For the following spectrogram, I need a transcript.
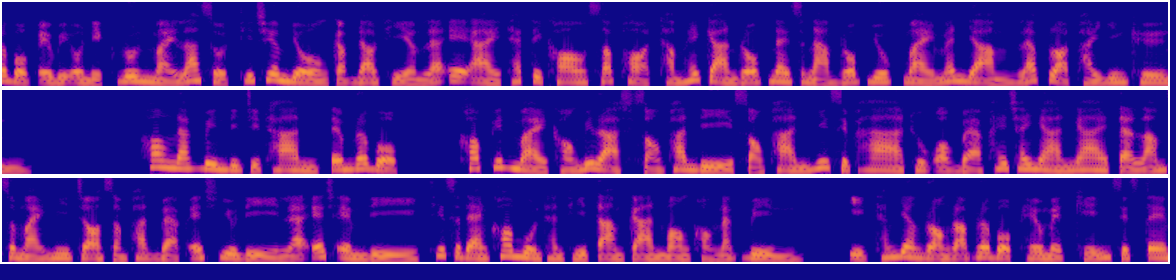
ระบบ Avionic รุ่นใหม่ล่าสุดที่เชื่อมโยงกับดาวเทียมและ AI Tactical Support ทำให้การรบในสนามรบยุคใหม่แม่นยำและปลอดภัยยิ่งขึ้นห้องนักบินดิจิทัล เต็มระบบ คอกพิทใหม่ของ Mirage 2000D 2025 ถูกออกแบบให้ใช้งานง่ายแต่ล้ำสมัยมีจอสัมผัสแบบ HUD และ HMD ที่แสดงข้อมูลทันทีตามการมองของนักบิน อีกทั้งยังรองรับระบบ Helmet King System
